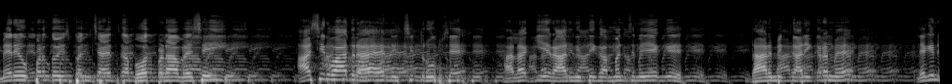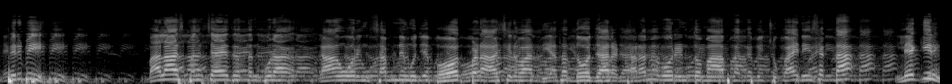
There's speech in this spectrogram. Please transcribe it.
मेरे ऊपर तो इस पंचायत का बहुत बड़ा वैसे ही आशीर्वाद रहा है निश्चित रूप से। हालाँकि ये राजनीति का मंच नहीं, एक धार्मिक कार्यक्रम है। लेकिन फिर भी बालास पंचायत रतनपुरा गाँव और इन सबने मुझे बहुत बड़ा आशीर्वाद दिया था। 2018 में वो ऋण तो मैं आपका कभी चुका ही नहीं सकता। लेकिन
